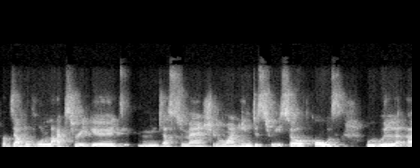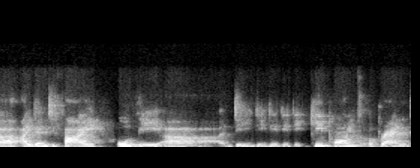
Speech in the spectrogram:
for example, for luxury goods, mm, just to mention one industry. So of course, we will uh, identify all the, uh, the, the, the, the, key points of a brand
